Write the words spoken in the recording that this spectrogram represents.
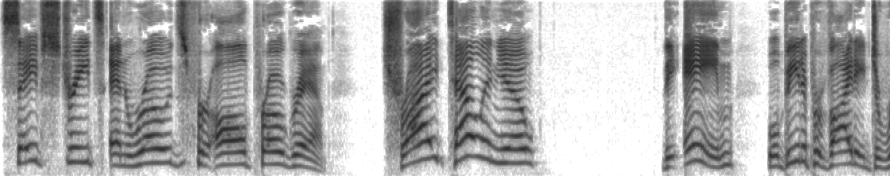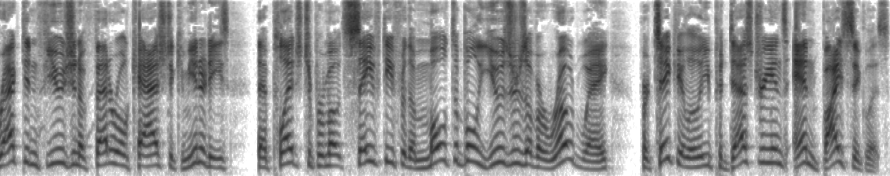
Safe Streets and Roads for All program. Try telling you. The aim will be to provide a direct infusion of federal cash to communities that pledge to promote safety for the multiple users of a roadway, particularly pedestrians and bicyclists.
